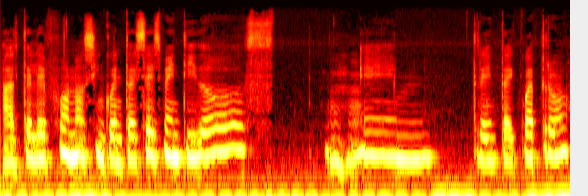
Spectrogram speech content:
Al teléfono 5622 Ujú. eh, 34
